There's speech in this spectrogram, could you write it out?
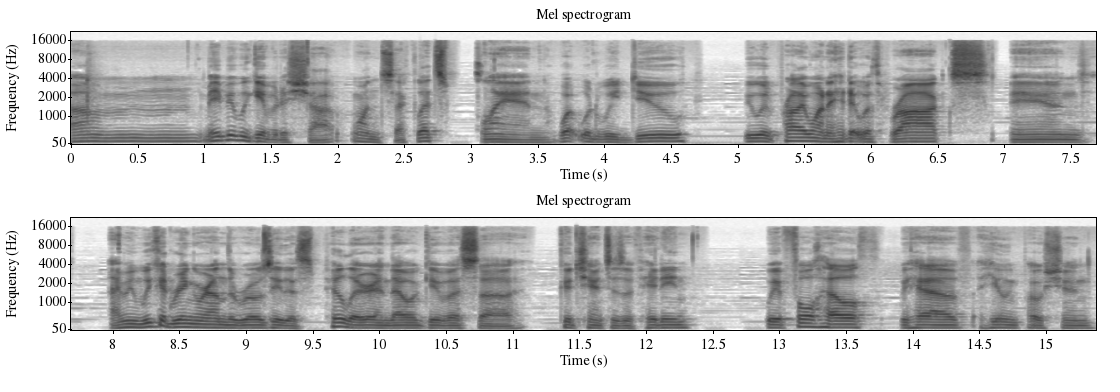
Um, maybe we give it a shot. One sec. Let's plan. What would we do? We would probably want to hit it with rocks. And I mean, we could ring around the Rosie this pillar, and that would give us uh, good chances of hitting. We have full health. We have a healing potion.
